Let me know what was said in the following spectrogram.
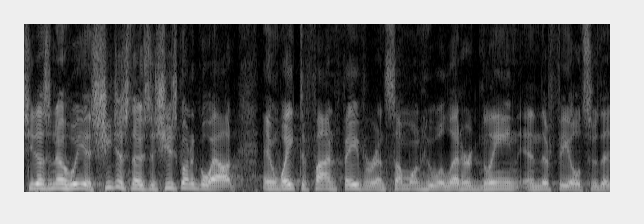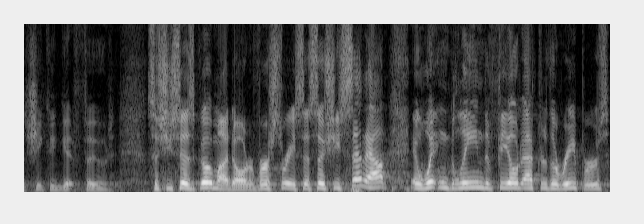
She doesn't know who he is. She just knows that she's going to go out and wait to find favor in someone who will let her glean in their field so that she could get food. So she says, Go, my daughter. Verse 3 says, So she set out and went and gleaned the field after the reapers,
